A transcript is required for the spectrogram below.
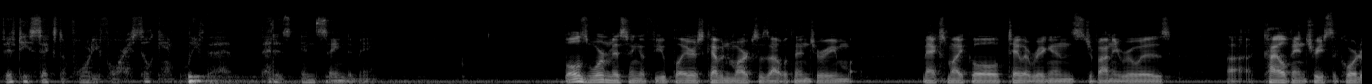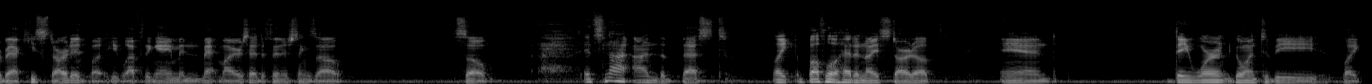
56 to 44. I still can't believe that. That is insane to me. Bulls were missing a few players. Kevin Marks was out with injury. Max Michael, Taylor Riggins, Giovanni Ruiz, uh, Kyle Vantrease, the quarterback. He started, but he left the game, and Matt Myers had to finish things out. So it's not on the best. Like Buffalo had a nice startup, and they weren't going to be like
